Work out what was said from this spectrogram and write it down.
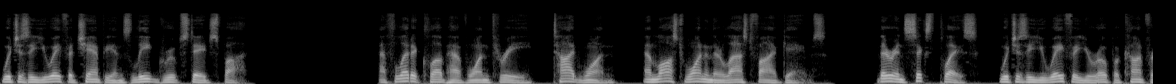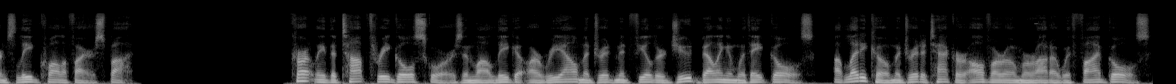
which is a UEFA Champions League group stage spot. Athletic Club have won three, tied one, and lost one in their last five games. They're in sixth place, which is a UEFA Europa Conference League qualifier spot. Currently, the top three goal scorers in La Liga are Real Madrid midfielder Jude Bellingham with 8 goals, Atletico Madrid attacker Alvaro Morata with 5 goals,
